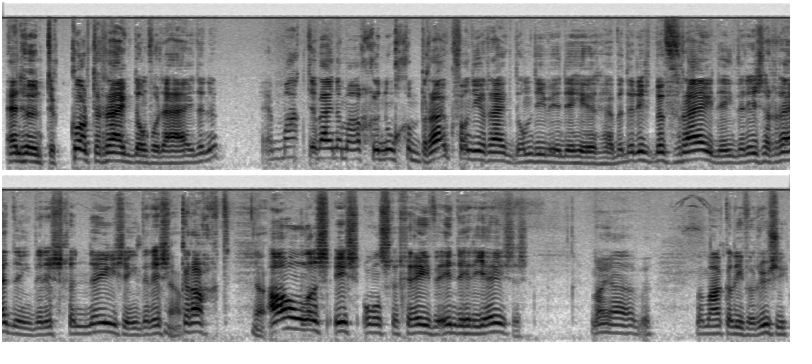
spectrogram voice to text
en hun tekort rijkdom voor de heidenen? En maakten wij nou maar genoeg gebruik van die rijkdom die we in de Heer hebben? Er is bevrijding, er is redding, er is genezing, er is kracht. Alles is ons gegeven in de Heer Jezus. Maar ja, we, we maken liever ruzie.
